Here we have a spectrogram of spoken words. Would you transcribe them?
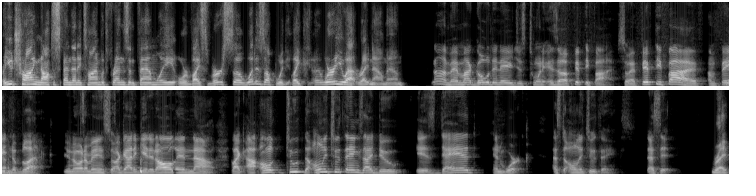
are you trying not to spend any time with friends and family or vice versa? What is up with you? Like uh, where are you at right now, man? Nah, man, my golden age is 20 is uh 55. So at 55, I'm fading yeah. to black. You know what I mean? So I got to get it all in now. Like I own two the only two things I do is dad and work. That's the only two things. That's it. Right.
